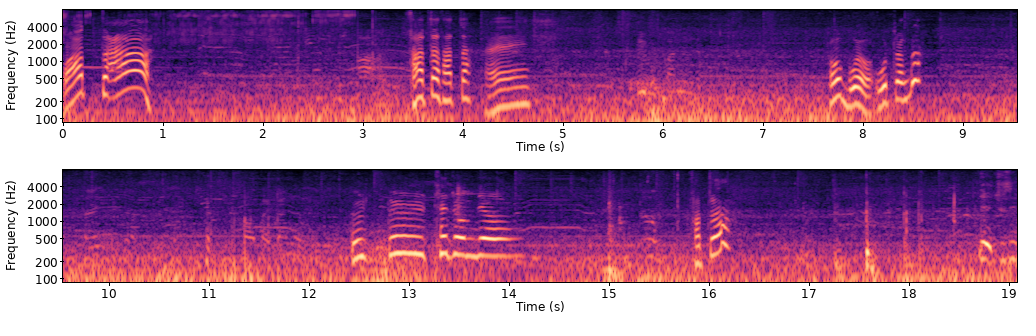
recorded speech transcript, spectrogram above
왔다! 사자, 사자. 에이. 어, 뭐야? 옷장가? 뜰뜰 체조업령. 사자? 네, 주세요.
